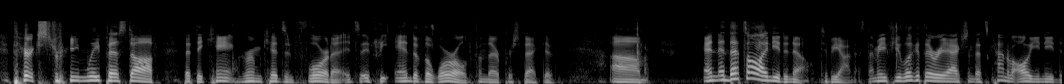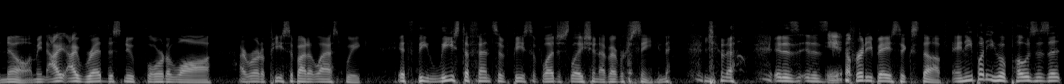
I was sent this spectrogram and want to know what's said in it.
they're extremely pissed off that they can't groom kids in Florida. It's it's the end of the world from their perspective, um, and and that's all I need to know, to be honest. I mean, if you look at their reaction, that's kind of all you need to know. I mean, I, I read this new Florida law. I wrote a piece about it last week. It's the least offensive piece of legislation I've ever seen. you know, it is it is Yeah. pretty basic stuff. Anybody who opposes it,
